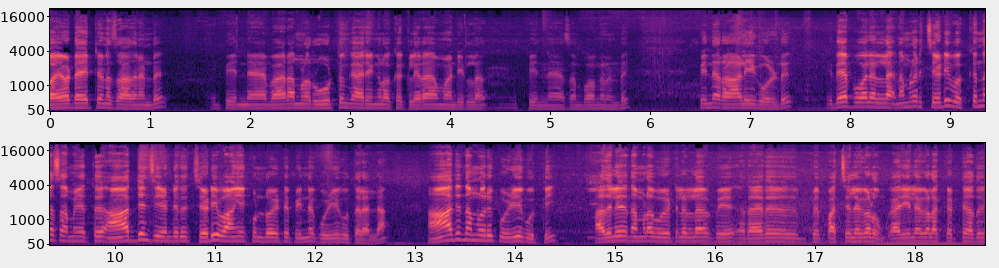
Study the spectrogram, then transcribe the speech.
ബയോഡയറ്റ് എന്ന സാധനമുണ്ട് പിന്നെ വേറെ നമ്മൾ റൂട്ടും കാര്യങ്ങളൊക്കെ ക്ലിയർ ആകാൻ വേണ്ടിയിട്ടുള്ള പിന്നെ സംഭവങ്ങളുണ്ട്. പിന്നെ റാളി ഗോൾഡ്. ഇതേപോലെയുള്ള നമ്മളൊരു ചെടി വെക്കുന്ന സമയത്ത് ആദ്യം ചെയ്യേണ്ടത് ചെടി വാങ്ങിക്കൊണ്ടുപോയിട്ട് പിന്നെ കുഴി കുത്തലല്ല. ആദ്യം നമ്മളൊരു കുഴി കുത്തി അതിൽ നമ്മളെ വീട്ടിലുള്ള അതായത് പച്ചിലകളും കരിയിലകളൊക്കെ ഇട്ട് അത്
